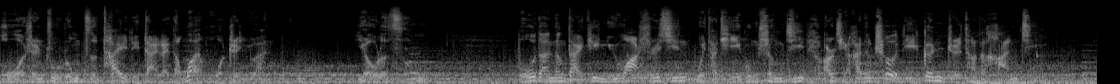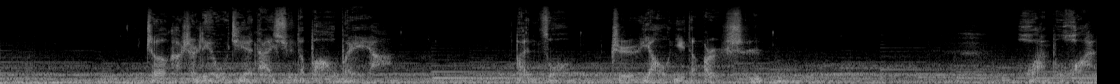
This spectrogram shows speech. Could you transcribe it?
火，神祝融自胎里带来的万火真元。有了此物，不但能代替女娲石心为他提供生机，而且还能彻底根治他的寒疾。这可是六界难寻的宝贝呀！本座只要你的二十，换不换？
